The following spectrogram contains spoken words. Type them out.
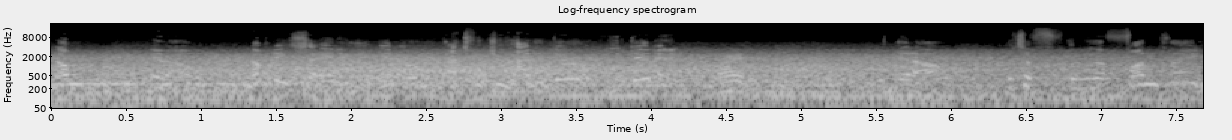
Nope. You know, nobody's saying anything. You know, that's what you had to do. You did it. Right. You know, it's a, it was a fun thing.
